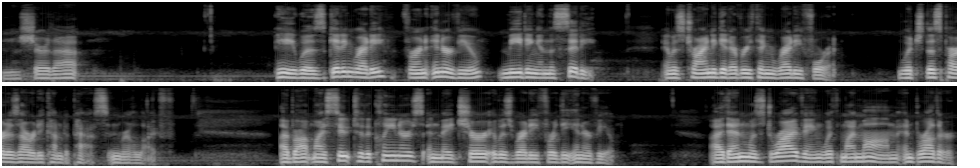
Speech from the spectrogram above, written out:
I'm going to share that. He was getting ready for an interview meeting in the city and was trying to get everything ready for it, which this part has already come to pass in real life. I brought my suit to the cleaners and made sure it was ready for the interview. I then was driving with my mom and brother,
